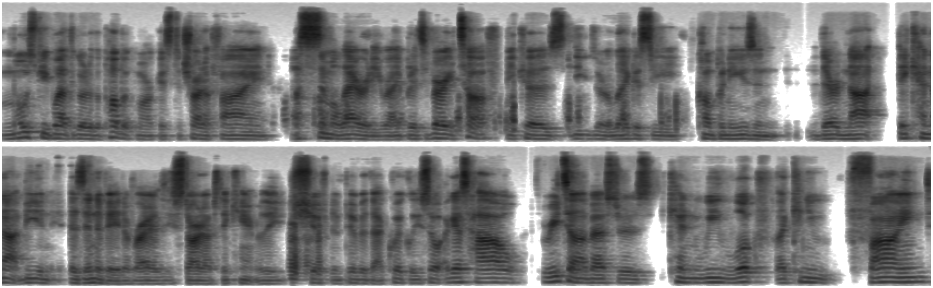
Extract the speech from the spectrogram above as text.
most people have to go to the public markets to try to find a similarity, right? But it's very tough because these are legacy companies and they're not they cannot be as innovative, right? As these startups, they can't really uh-huh. shift and pivot that quickly. So I guess how retail investors can we look like can you find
